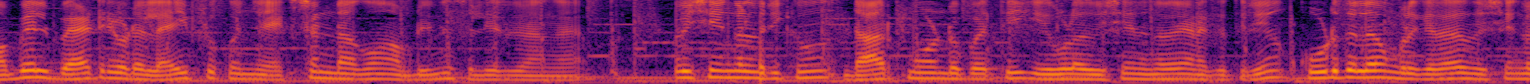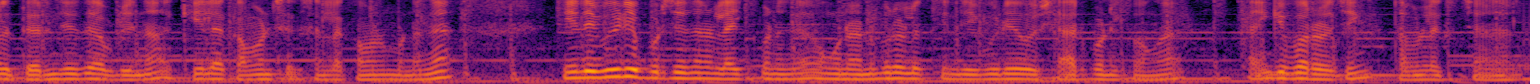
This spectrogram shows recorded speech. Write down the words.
மொபைல் பேட்டரியோட லைஃப் கொஞ்சம் எக்ஸ்டெண்ட் ஆகும் அப்படின்னு சொல்லியிருக்கிறாங்க. விஷயங்கள் வரைக்கும் டார்க் மோண்டை பற்றி இவ்வளோ விஷயங்கள் எனக்கு தெரியும். கூடுதலாக உங்களுக்கு ஏதாவது விஷயங்கள் தெரிஞ்சது அப்படின்னா கீழே கமெண்ட் செக்ஷனில் கமெண்ட் பண்ணுங்கள் இந்த வீடியோ பிடிச்சதுன்னா லைக் பண்ணுங்கள் உங்கள் நண்பர்களுக்கு இந்த வீடியோவை ஷேர் பண்ணிக்கோங்க. தேங்க்யூ ஃபார் வாட்சிங் தமிழ் சேனல்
